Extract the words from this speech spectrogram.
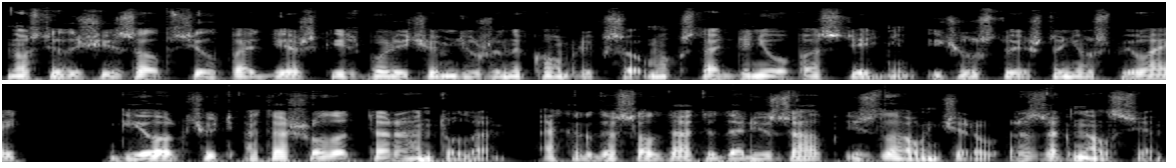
но следующий залп сил поддержки из более чем дюжины комплексов мог стать для него последним, и, чувствуя, что не успевает, Георг чуть отошел от тарантула, а когда солдаты дали залп из лаунчеров, разогнался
